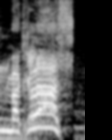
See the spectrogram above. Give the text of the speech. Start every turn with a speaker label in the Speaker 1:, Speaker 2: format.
Speaker 1: on my glass!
